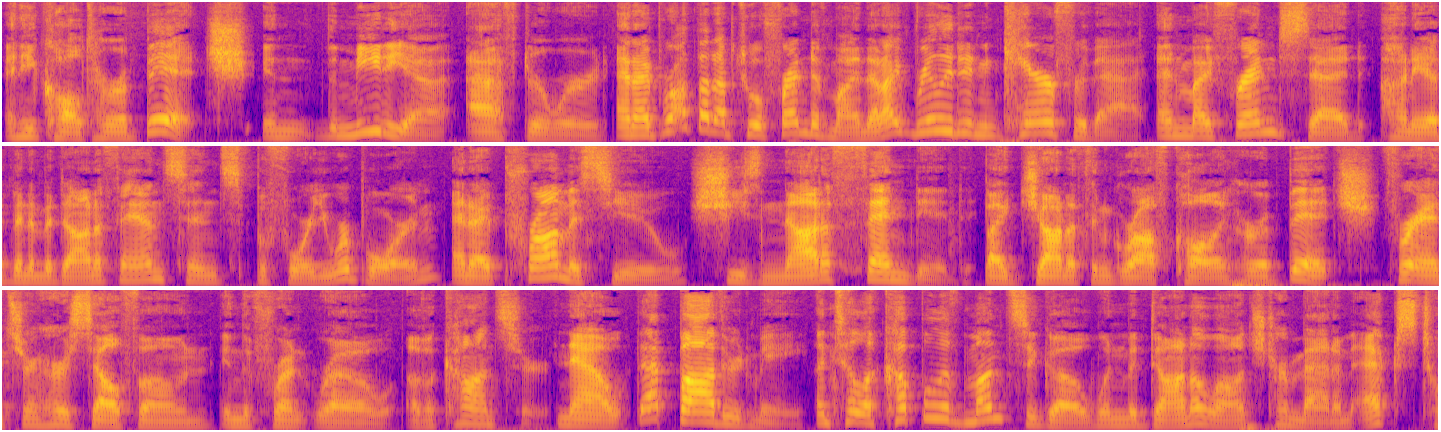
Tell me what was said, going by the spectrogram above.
and he called her a bitch in the media afterward. And I brought that up to a friend of mine that I really didn't care for that. And my friend said, Honey, I've been a Madonna fan since before you were born, and I promise you, she's not offended by Jonathan Groff calling her a bitch for answering her cell phone in the front row of a concert. Now, that bothered me until a couple of months ago when Madonna launched her Madame X tour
